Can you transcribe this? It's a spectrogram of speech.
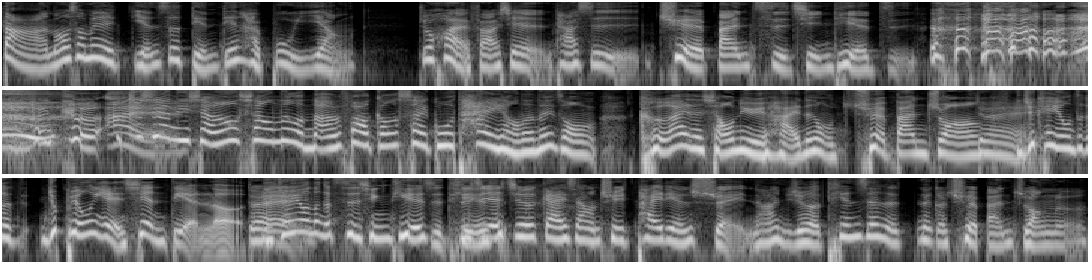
大？然后上面的颜色点点还不一样，就后来发现它是雀斑刺青贴纸。很可爱、欸，就像你想要像那个南发刚晒过太阳的那种可爱的小女孩那种雀斑妆，对，你就可以用这个，你就不用眼线点了，对，你就用那个刺青贴纸贴，直接就盖上去，拍点水，然后你就有天生的那个雀斑妆了，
